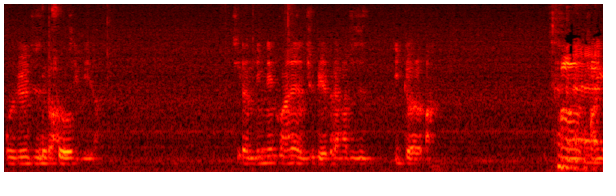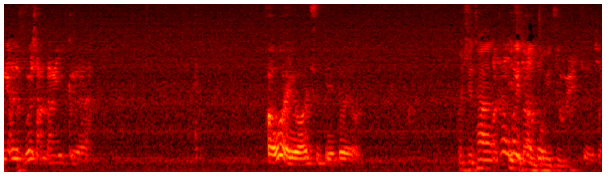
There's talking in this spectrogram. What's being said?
我觉得就是把没错尽力了。等明年国外的人去别队，他就是一哥了吧？他 他应该是不会想当一哥了。偶尔有要去别队哦。我觉得他好像一直会跳过都很不一定。选项，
